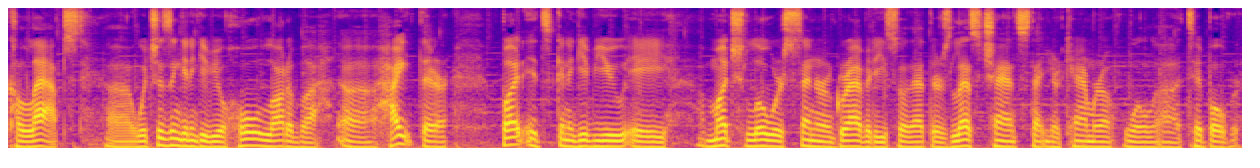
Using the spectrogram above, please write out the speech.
collapsed, uh, which isn't gonna give you a whole lot of uh, uh height there, but it's gonna give you a much lower center of gravity so that there's less chance that your camera will uh, tip over.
